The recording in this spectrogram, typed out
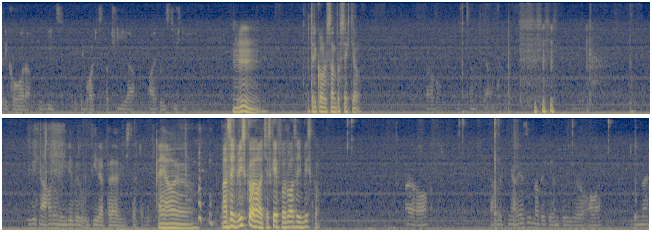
trikolora, nic víc, to bohatě stačí a, a je to výstižný. hmm. A trikolor jsem prostě chtěl. Ano, to jsem chtěl. Kdybych náhodou někdy byl u té repre, víš, tak to bych... A jo, jo, jo. Ale jsi blízko, hele, český florbal jsi blízko. A jo. Já bych měl jezdit na ty že jo, ale víme,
